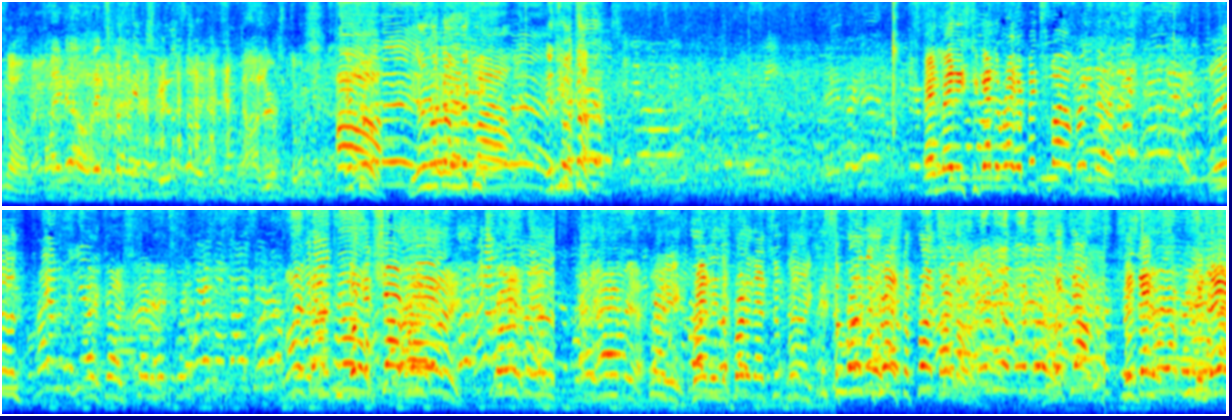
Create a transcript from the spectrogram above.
No, no. I know. Let's look at you. That's Mirando acá, ven aquí. Enzo acá. And ladies together right here. Big smiles right there. Ryan. Ryan over here. Hey guys, straight ahead, Can please. we have those guys here? Ryan, back row. Looking sharp, Ryan. Ryan. Ready, how are you? Bradley, the front of that suplex. The front of the dress, the front, Marco. Sit down.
